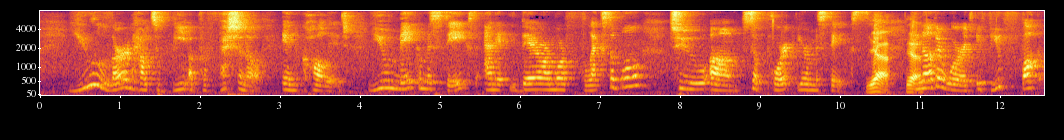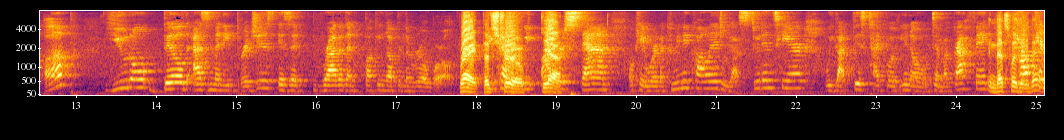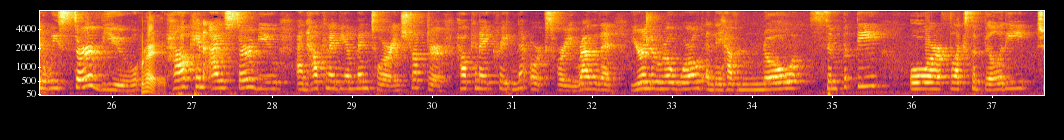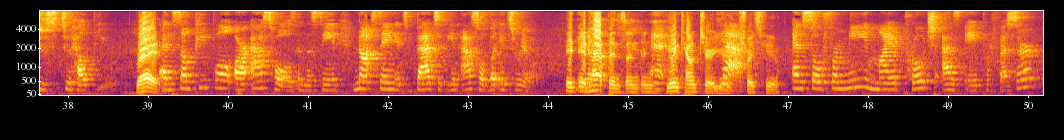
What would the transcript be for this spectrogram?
you learn how to be a professional in college. You make mistakes and it, they are more flexible to um, support your mistakes. Yeah. Yeah. In other words, if you fuck up, you don't build as many bridges is it rather than fucking up in the real world Right, that's because true. we Yeah. understand okay we're in a community college we got students here we got this type of you know demographic And that's why they're how there. can we serve you Right. how can i serve you and how can i be a mentor instructor how can i create networks for you rather than you're in the real world and they have no sympathy or flexibility to to help you Right. and some people are assholes in the scene not saying it's bad to be an asshole but it's real it, it know? happens, and, and And- you encounter your yeah. choice view. and so for me, my approach as a professor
